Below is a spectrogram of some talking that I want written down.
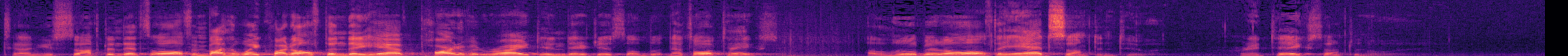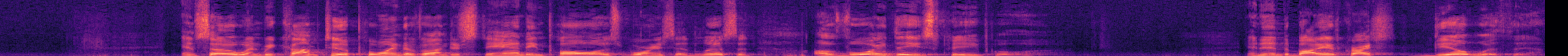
telling you something that's off. And by the way, quite often they have part of it right and they're just, a, that's all it takes. A little bit off. They add something to it or they take something away. And so when we come to a point of understanding, Paul is warning, said, listen, avoid these people. And in the body of Christ, deal with them.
